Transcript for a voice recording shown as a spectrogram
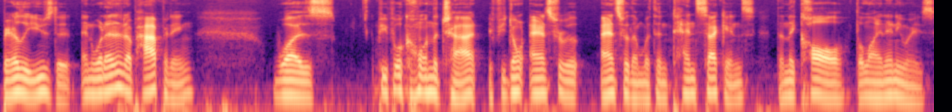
barely used it. And what ended up happening was people go on the chat. If you don't answer answer them within ten seconds, then they call the line anyways,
